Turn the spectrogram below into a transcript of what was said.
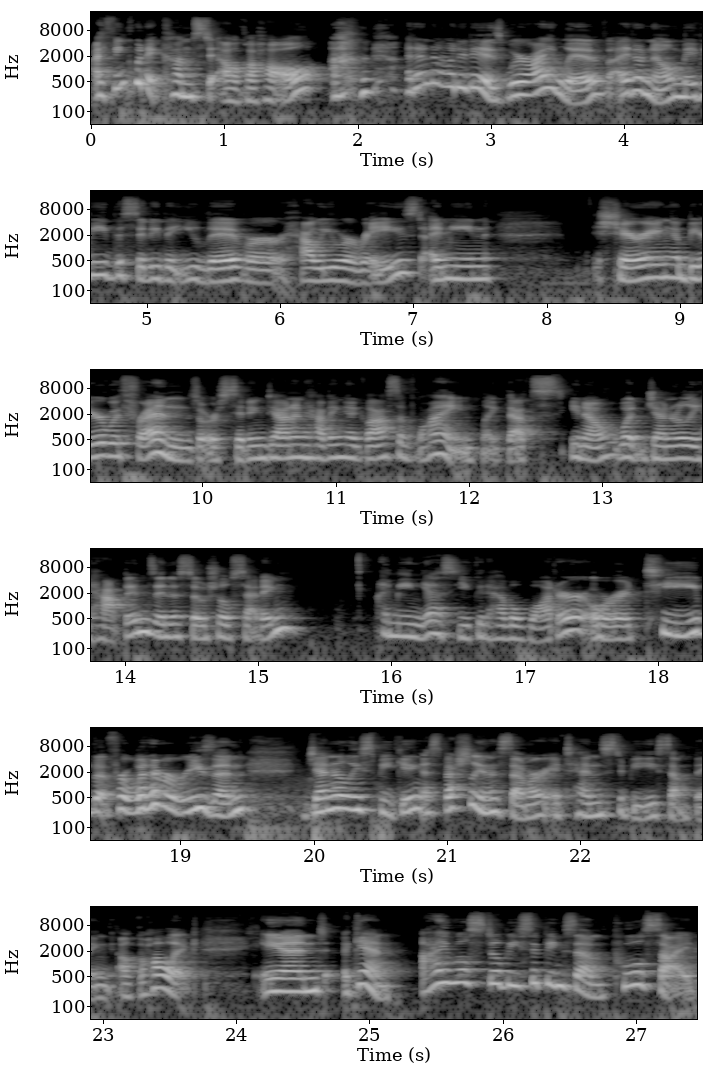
I think when it comes to alcohol, I don't know what it is. Where I live, I don't know, maybe the city that you live or how you were raised. I mean, sharing a beer with friends or sitting down and having a glass of wine. Like that's, you know, what generally happens in a social setting. I mean, yes, you could have a water or a tea, but for whatever reason, generally speaking, especially in the summer, it tends to be something alcoholic. And again, I will still be sipping some poolside,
